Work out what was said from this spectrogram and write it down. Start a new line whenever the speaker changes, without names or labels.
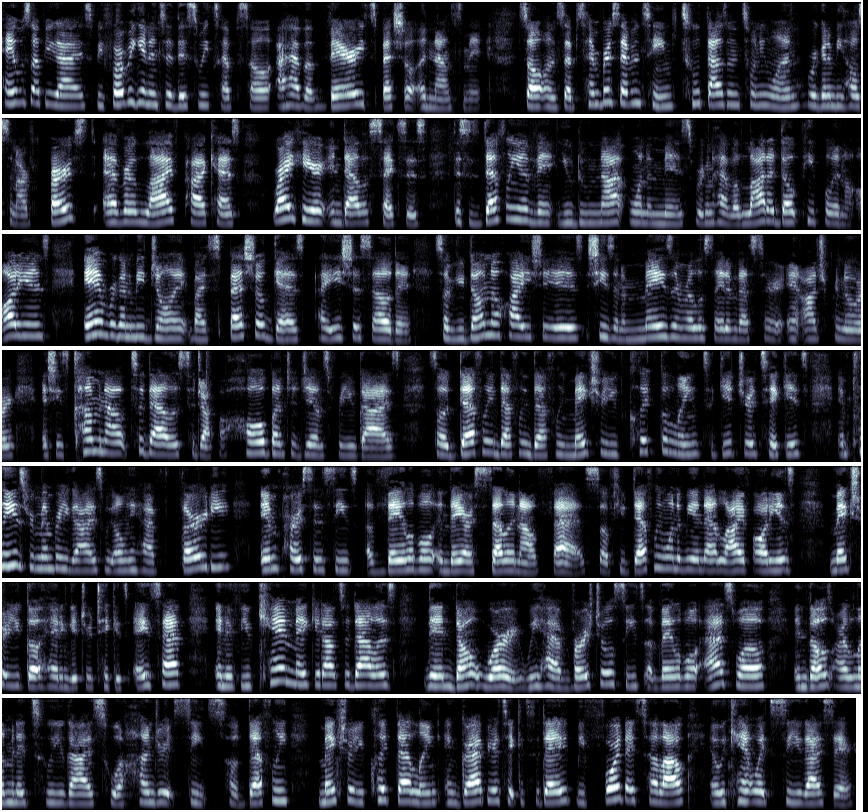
Hey, what's up, you guys? Before we get into this week's episode, I have a very special announcement. So, on September 17th, 2021, we're going to be hosting our first ever live podcast right here in Dallas, Texas. This is definitely an event you do not want to miss. We're going to have a lot of dope people in the audience, and we're going to be joined by special guest Aisha Selden. So, if you don't know who Aisha is, she's an amazing real estate investor and entrepreneur, and she's coming out to Dallas to drop a whole bunch of gems for you guys. So, definitely, definitely, definitely make sure you click the link to get your tickets. And please remember, you guys, we only have 30 in person seats available and they are selling out fast. So if you definitely want to be in that live audience, make sure you go ahead and get your tickets ASAP. And if you can't make it out to Dallas, then don't worry. We have virtual seats available as well, and those are limited to you guys to 100 seats. So definitely make sure you click that link and grab your tickets today before they sell out, and we can't wait to see you guys there.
